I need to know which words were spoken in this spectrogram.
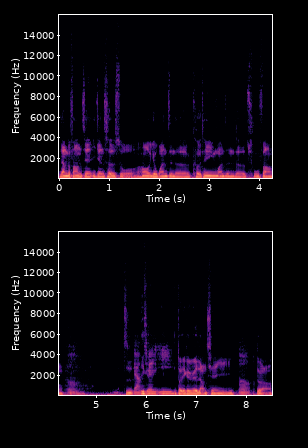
两个房间、一间厕所，然后有完整的客厅、完整的厨房，嗯，只两千一，对一个月两千一，嗯，对啊，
